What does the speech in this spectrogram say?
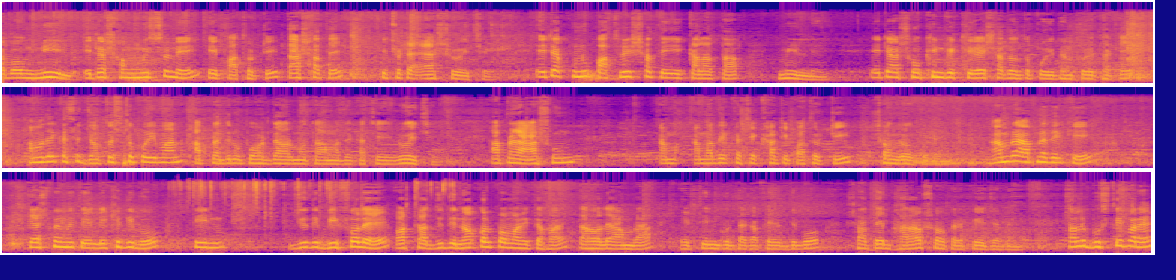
এবং নীল, এটা সংমিশ্রণে এই পাথরটি, তার সাথে কিছুটা অ্যাশ রয়েছে। এটা কোনো পাথরের সাথে এই কালার কালারটার মিল নেই। এটা শৌখিন ব্যক্তিরাই সাধারণত পরিধান করে থাকে। আমাদের কাছে যথেষ্ট পরিমাণ আপনাদের উপহার দেওয়ার মতো আমাদের কাছে রয়েছে। আপনারা আসুন আমাদের কাছে খাঁটি পাথরটি সংগ্রহ করুন। আমরা আপনাদেরকে ক্যাশ মেমোতে লিখে দিব তিন, যদি বিফলে, অর্থাৎ যদি নকল প্রমাণিত হয়, তাহলে আমরা এর তিন গুণ টাকা ফেরত দেব। সাথে ভাড়াও সহকারে পেয়ে যাবেন। তাহলে বুঝতেই পারেন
